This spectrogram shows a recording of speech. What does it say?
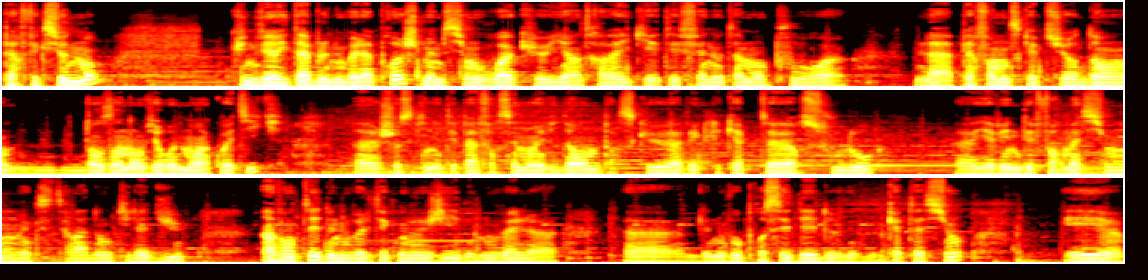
perfectionnement qu'une véritable nouvelle approche, même si on voit qu'il y a un travail qui a été fait notamment pour euh, la performance capture dans, un environnement aquatique, euh, chose qui n'était pas forcément évidente parce que avec les capteurs sous l'eau, il y avait une déformation, etc. Donc il a dû inventer de nouvelles technologies et de nouvelles de nouveaux procédés de, captation et euh,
